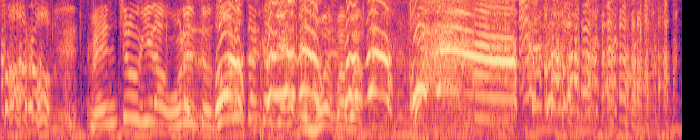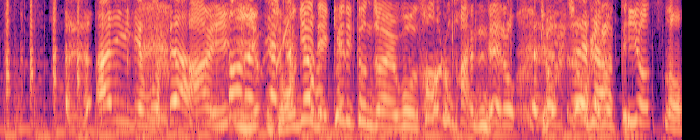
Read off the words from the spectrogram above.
서로 왼쪽이랑 오른쪽 서로 착하게. 어, 뭐야, 뭐야, 뭐야. 아니 이게 뭐야 아, 이, 이, 저게 내 캐릭터인 줄 알고 서로 반대로 벽쪽으로 튀었어.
